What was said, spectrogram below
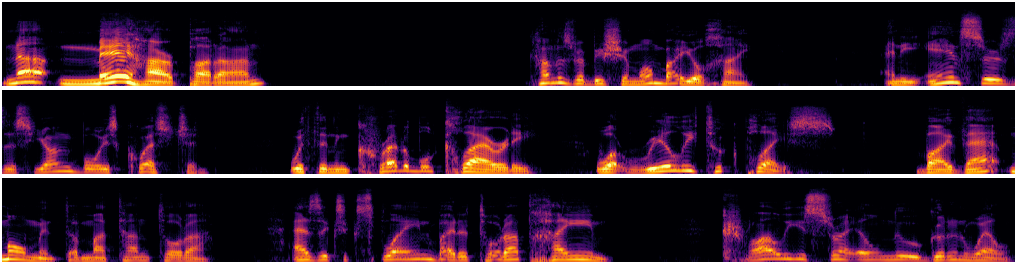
not mehar paran. Comes Rabbi Shimon Bar Yochai, and he answers this young boy's question with an incredible clarity what really took place by that moment of Matan Torah, as it's explained by the Torah Chaim. Klal Yisrael knew good and well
